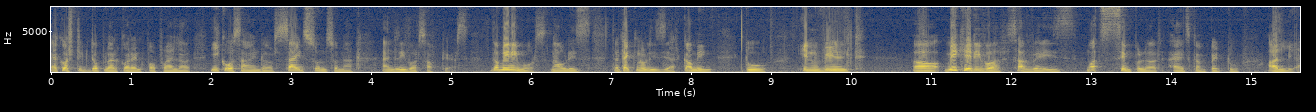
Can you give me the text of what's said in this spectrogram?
acoustic Doppler current profiler, echo sounder, side sonar and river softwares. The many more nowadays the technologies are coming to inbuilt uh, make a river survey is much simpler as compared to earlier.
